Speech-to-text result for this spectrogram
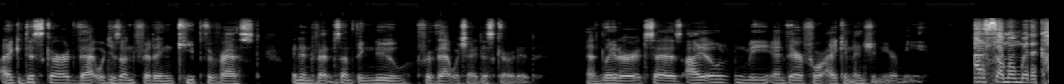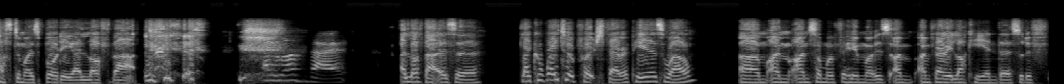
I could discard that which is unfitting, keep the rest, and invent something new for that which I discarded. And later it says, I own me, and therefore I can engineer me. As someone with a customized body, I love that. I love that. I love that as a like a way to approach therapy as well. Um, I'm I'm someone for whom I was I'm I'm very lucky in the sort of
